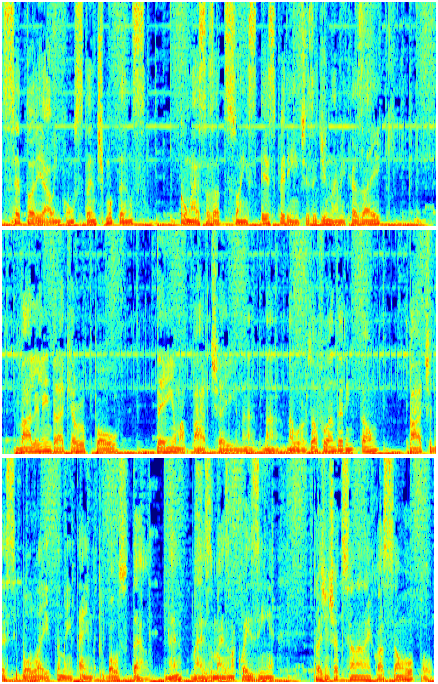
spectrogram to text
setorial em constante mudança, com essas adições experientes e dinâmicas à equipe. Vale lembrar que a RuPaul tem uma parte aí na, na, na World of Wonder, então parte desse bolo aí também tá indo pro bolso dela, né? Mais, mais uma coisinha pra gente adicionar na equação RuPaul.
